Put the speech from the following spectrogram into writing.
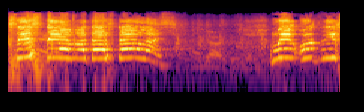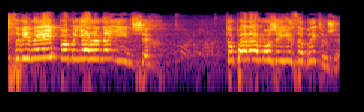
Система та осталась. Ми одних свиней поміняли на інших. То пора може їх забити вже.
